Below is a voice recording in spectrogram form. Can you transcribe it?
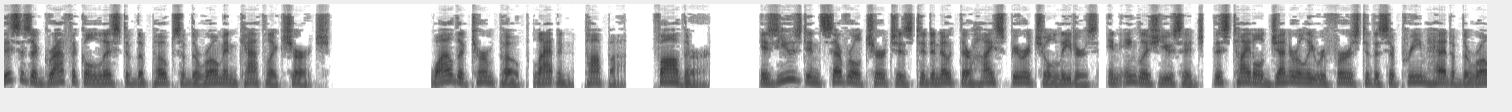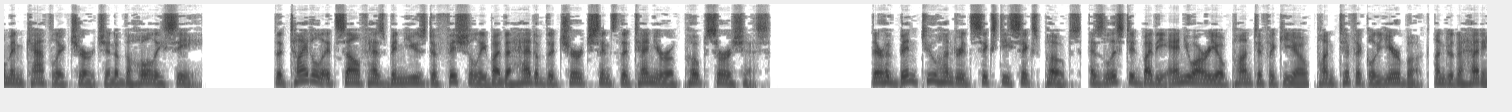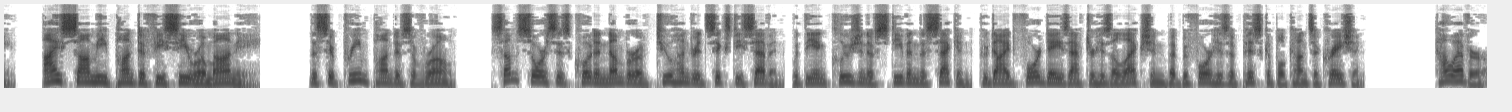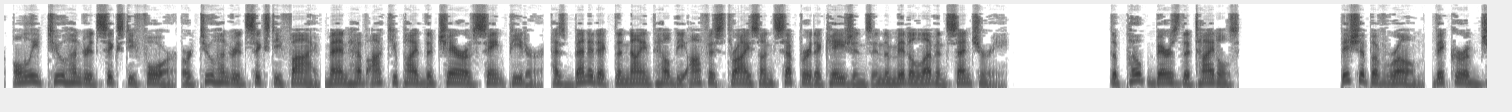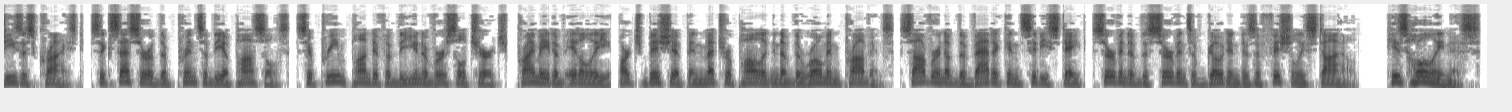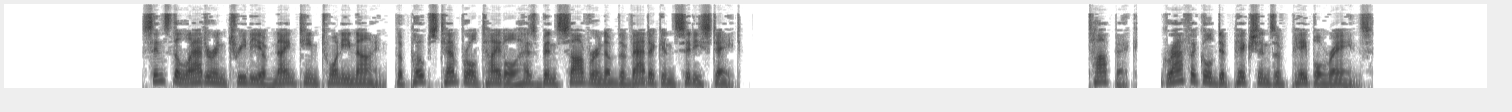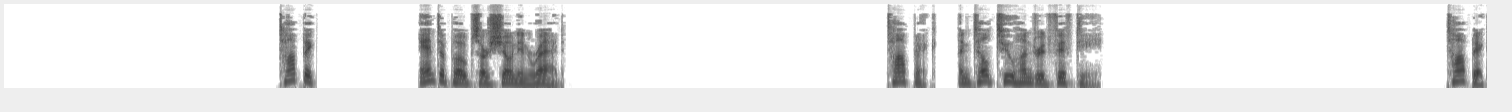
This is a graphical list of the popes of the Roman Catholic Church. While the term pope Latin, papa, father, is used in several churches to denote their high spiritual leaders, in English usage, this title generally refers to the supreme head of the Roman Catholic Church and of the Holy See. The title itself has been used officially by the head of the Church since the tenure of Pope Siricius. There have been 266 popes, as listed by the Annuario Pontificio Pontifical Yearbook under the heading, I Sommi Pontifici Romani, the Supreme Pontiffs of Rome. Some sources quote a number of 267, with the inclusion of Stephen II, who died four days after his election but before his episcopal consecration. However, only 264 or 265 men have occupied the chair of St. Peter, as Benedict IX held the office thrice on separate occasions in the mid-11th century. The Pope bears the titles Bishop of Rome, Vicar of Jesus Christ, successor of the Prince of the Apostles, Supreme Pontiff of the Universal Church, Primate of Italy, Archbishop and Metropolitan of the Roman Province, Sovereign of the Vatican City-State, Servant of the Servants of God and is officially styled. His Holiness. Since the Lateran Treaty of 1929, the Pope's temporal title has been Sovereign of the Vatican City-State. Graphical depictions of papal reigns Topic. Antipopes are shown in red. Topic. Until 250 Topic.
